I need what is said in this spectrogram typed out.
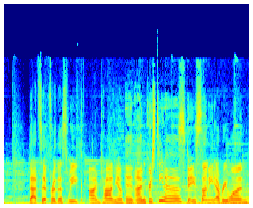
That's it for this week. I'm Tanya. And I'm Christina. Stay sunny, everyone.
